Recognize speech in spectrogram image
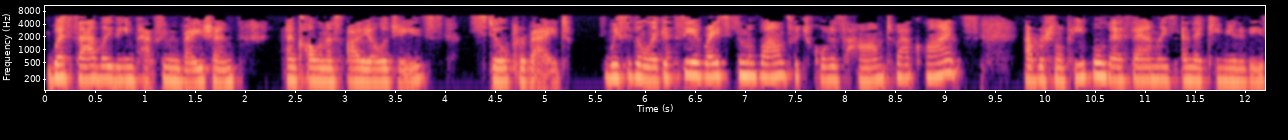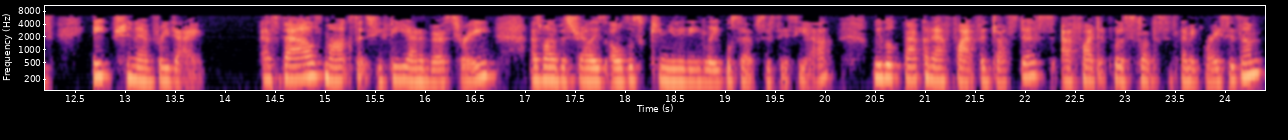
where sadly the impacts of invasion and colonist ideologies still pervade. We see the legacy of racism and violence which causes harm to our clients, Aboriginal people, their families and their communities each and every day. As VALS marks its 50 year anniversary as one of Australia's oldest community legal services this year, we look back on our fight for justice, our fight to put a stop to systemic racism,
